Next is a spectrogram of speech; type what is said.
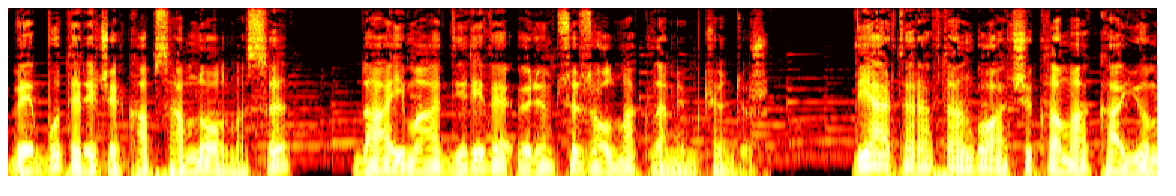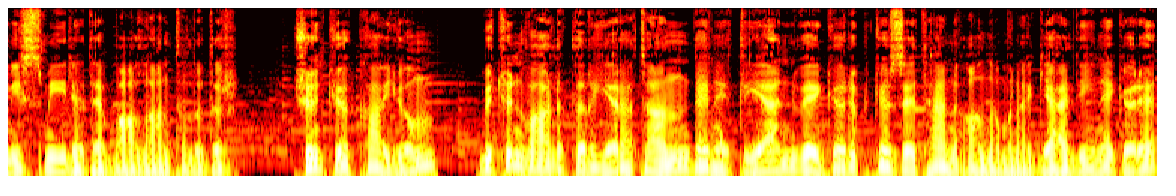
ve bu derece kapsamlı olması, daima diri ve ölümsüz olmakla mümkündür. Diğer taraftan bu açıklama kayyum ismiyle de bağlantılıdır. Çünkü kayyum, bütün varlıkları yaratan, denetleyen ve görüp gözeten anlamına geldiğine göre,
